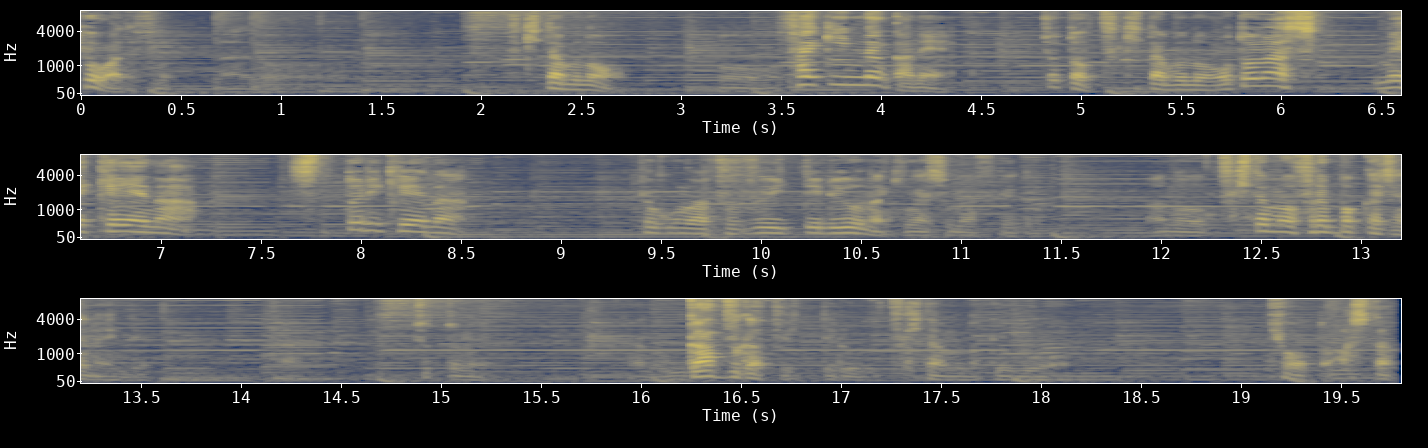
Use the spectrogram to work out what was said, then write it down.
ー、今日はですね、あの、月タムの、最近なんかね、ちょっと月タムのおとなしめ系な、しっとり系な曲が続いているような気がしますけど、あの、月玉はそればっかりじゃないんで、ちょっとね、あのガツガツいってる月玉の曲を、今日と明日と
